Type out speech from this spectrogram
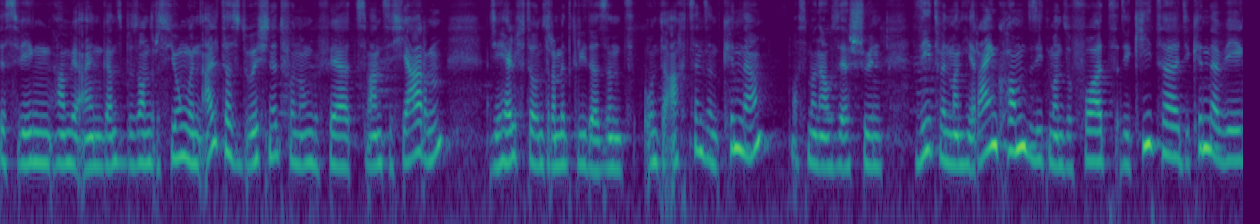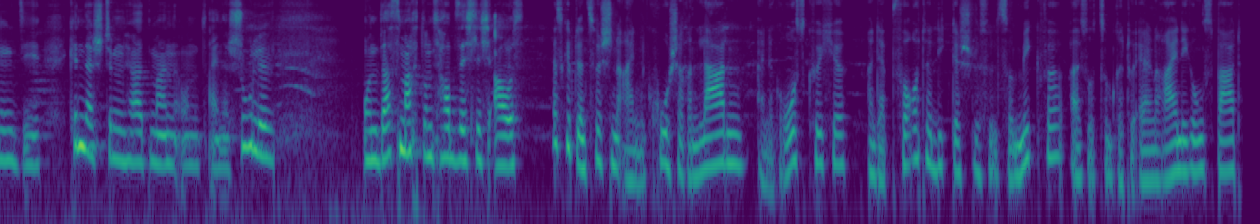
Deswegen haben wir einen ganz besonders jungen Altersdurchschnitt von ungefähr 20 Jahren. Die Hälfte unserer Mitglieder sind unter 18, sind Kinder. Was man auch sehr schön sieht, wenn man hier reinkommt, sieht man sofort die Kita, die Kinderwegen, die Kinderstimmen hört man und eine Schule. Und das macht uns hauptsächlich aus. Es gibt inzwischen einen koscheren Laden, eine Großküche, an der Pforte liegt der Schlüssel zum Mikwe, also zum rituellen Reinigungsbad.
